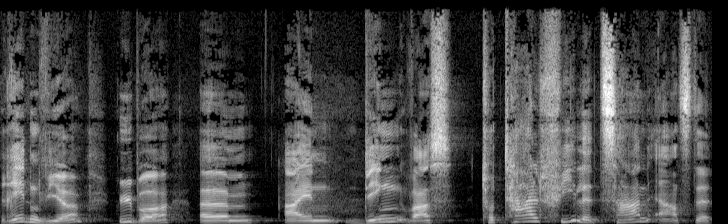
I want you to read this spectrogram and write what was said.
reden wir über ähm, ein Ding, was total viele Zahnärzte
